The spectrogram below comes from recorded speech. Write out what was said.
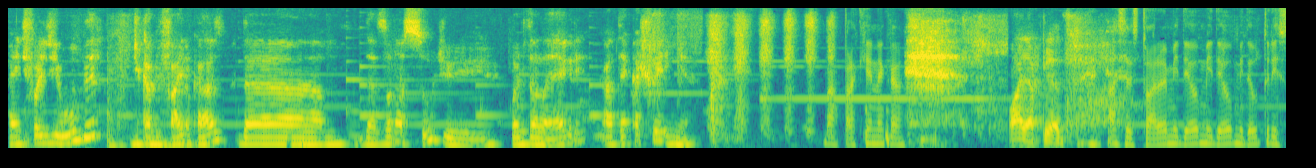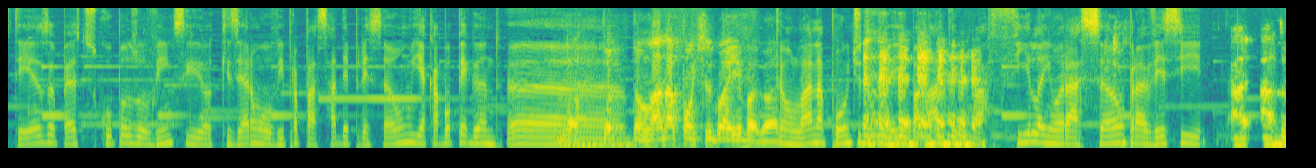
a gente foi de Uber, de Cabify no caso, da, da zona sul de Porto Alegre até Cachoeirinha. Ah, pra quê, né, cara? Olha, Pedro. Ah, Essa história me deu, me deu, me deu tristeza. Eu peço desculpa aos ouvintes que quiseram ouvir pra passar depressão e acabou pegando. Ah, Estão lá na ponte do Guaíba agora. Estão lá na ponte do Guaíba, lá tem uma fila em oração pra ver se. A, a do,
